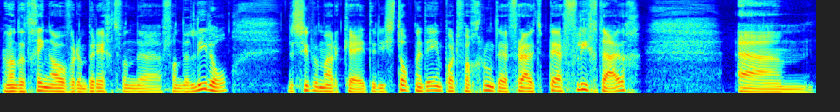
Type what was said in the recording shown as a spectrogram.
Want het ging over een bericht van de, van de Lidl, de supermarktketen. Die stopt met de import van groente en fruit per vliegtuig. Um,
